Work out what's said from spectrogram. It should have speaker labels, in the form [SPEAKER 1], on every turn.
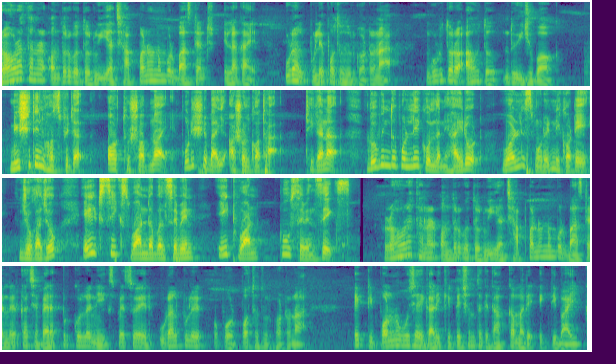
[SPEAKER 1] রওরা থানার অন্তর্গত রুইয়া ছাপ্পান্ন নম্বর বাসস্ট্যান্ড এলাকায় উড়ালপুলে পথ দুর্ঘটনা। গুরুতর আহত দুই যুবক।
[SPEAKER 2] নিশিদিন হসপিটাল। অর্থ সব নয় পরিষেবাই আসল কথা। ঠিকানা রবীন্দ্রপল্লী কল্যাণী হাইরোড ওয়ার্ল্ডস মোড়ের নিকটে। যোগাযোগ eight six one double seven eight one two seven six.
[SPEAKER 1] Rahara থানার অন্তর্গত রুইয়া ছাপ্পান্ন নম্বর বাসস্ট্যান্ডের কাছে ব্যারাকপুর কল্যাণী এক্সপ্রেসওয়ের উড়ালপুলের ওপর পথ দুর্ঘটনা। একটি পণ্য বোঝাই গাড়িকে পেছন থেকে ধাক্কা মারে একটি বাইক।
